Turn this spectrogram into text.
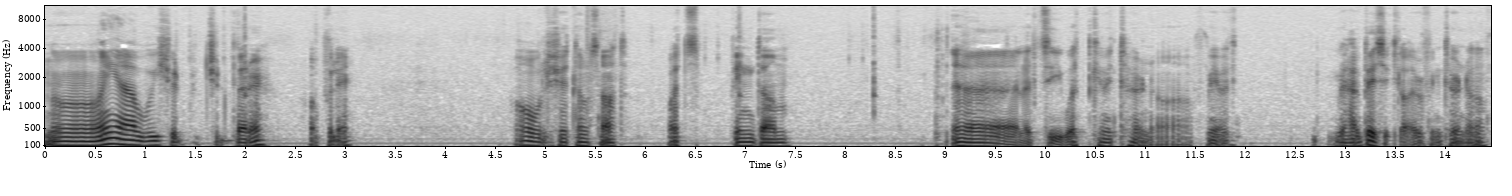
No, yeah, we should should better, hopefully. Holy shit, no it's not. What's being dumb? Uh, let's see, what can we turn off? We have, we have basically everything turned off.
